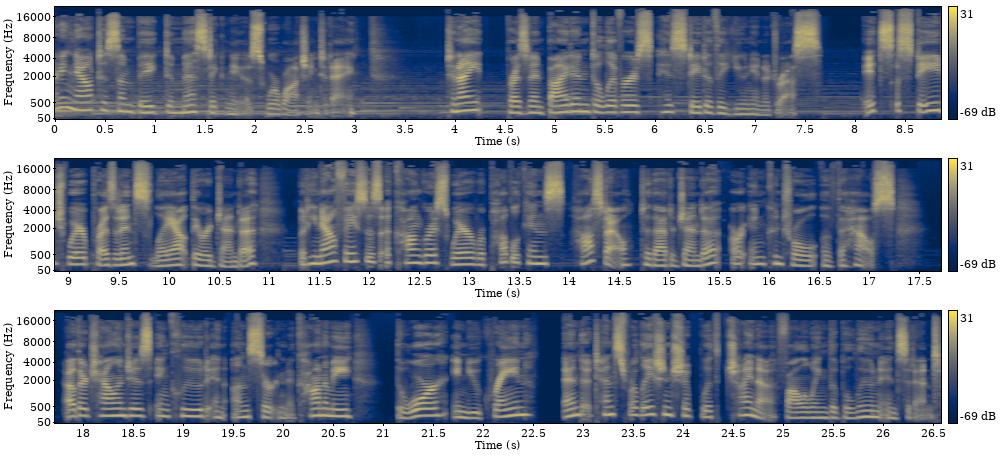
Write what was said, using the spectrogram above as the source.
Turning now to some big domestic news we're watching today. Tonight, President Biden delivers his State of the Union address. It's a stage where presidents lay out their agenda, but he now faces a Congress where Republicans hostile to that agenda are in control of the House. Other challenges include an uncertain economy, the war in Ukraine, and a tense relationship with China following the balloon incident.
